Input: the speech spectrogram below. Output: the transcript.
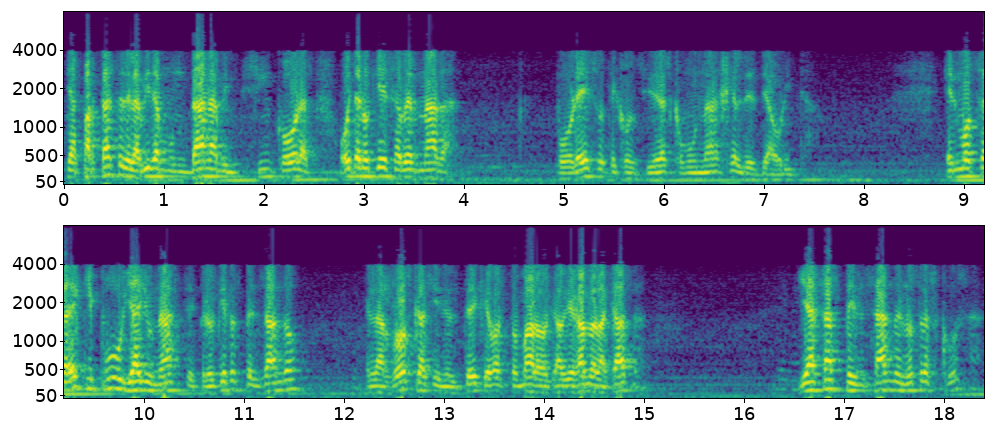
te apartaste de la vida mundana 25 horas, ahorita no quieres saber nada. Por eso te consideras como un ángel desde ahorita. En Mozae Kippur ya ayunaste, pero ¿qué estás pensando? En las roscas y en el té que vas a tomar llegando a la casa ya estás pensando en otras cosas.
